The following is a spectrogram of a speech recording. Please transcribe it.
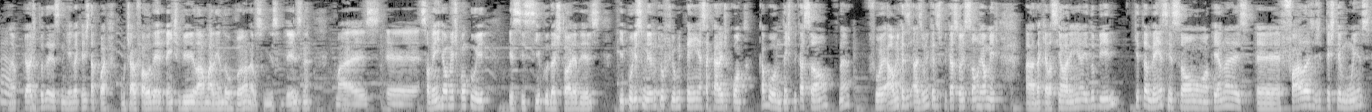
É. Né? O pior de tudo é isso, ninguém vai acreditar. Como o Thiago falou, de repente vir lá uma lenda urbana, o sumiço deles, né? Mas é, só vem realmente concluir esse ciclo da história deles e por isso mesmo que o filme tem essa cara de conto. Acabou, não tem explicação, né? Foi a única, as únicas explicações são realmente a daquela senhorinha e do Billy, que também assim são apenas é, falas de testemunhas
